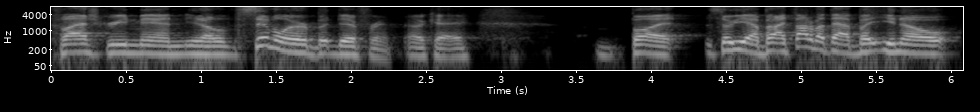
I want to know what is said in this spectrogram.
Flash Green Man, you know, similar but different. Okay. But so yeah, but I thought about that, but you know,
